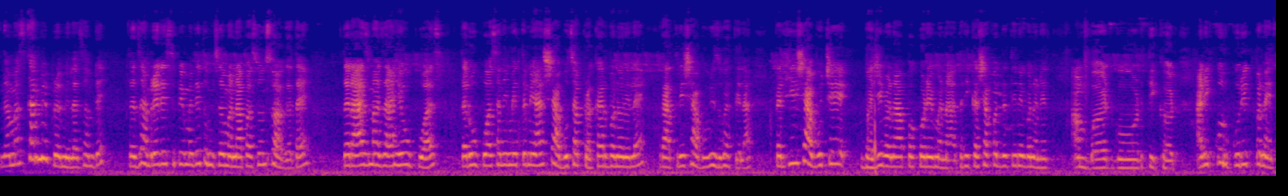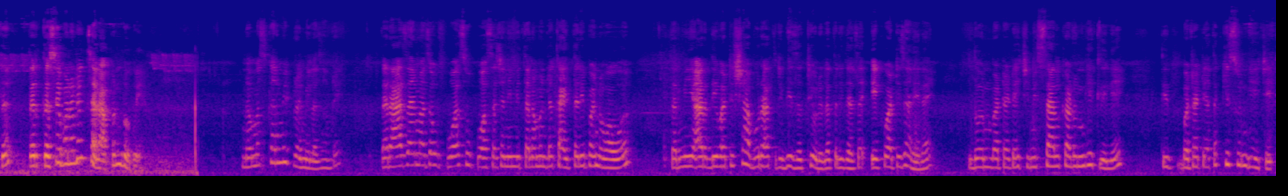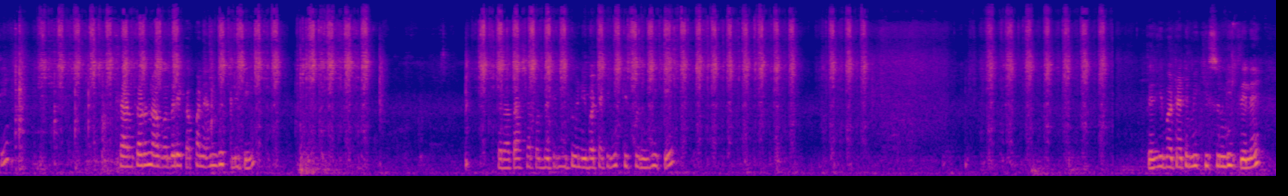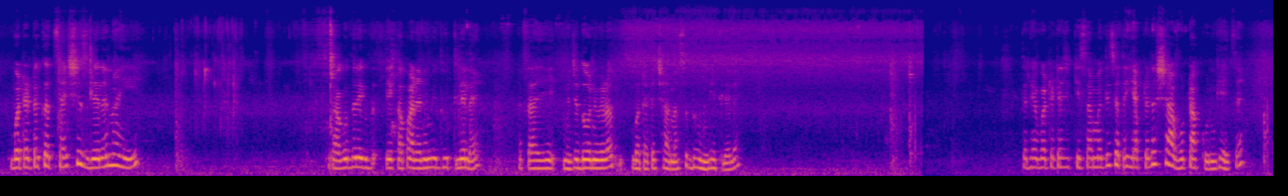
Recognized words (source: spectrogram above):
नमस्कार मी प्रमिला झांबरे. तर झांबरे रेसिपीमध्ये तुमचं मनापासून स्वागत आहे. तर आज माझा आहे उपवास. तर उपवासानिमित्त मी आज शाबूचा प्रकार बनवलेला आहे. रात्री शाबू भिजू घातलेला. तर ही शाबूचे भजी म्हणा पकोडे म्हणा तर ही कशा पद्धतीने बनवलेत? आंबट गोड तिखट आणि कुरकुरीत पण आहेत तर कसे बनवलेत? चला आपण बघूया. नमस्कार मी प्रमिला झांबरे. तर आज आहे माझा उपवास. उपवासाच्या निमित्तानं म्हटलं काहीतरी बनवावं. तर मी अर्धी वाटी शाबू रात्री भिजत ठेवलेला तरी त्याचा एक वाटी झालेला आहे. दोन बटाट्याची मी साल काढून घेतलेली आहे. ती बटाटे आता किसून घ्यायची ती. साल काढून अगोदर एका पाण्याने धुतली ती. तर आता अशा पद्धतीने दोन्ही बटाटे मी किसून घेते. तर ही बटाटे मी किसून घेतलेले बटाटे कच्चा शिजलेले नाही. अगोदर एक एका पाण्याने मी धुतलेलं आहे. आता हे म्हणजे दोन वेळा बटाटा छान असं धुवून घेतलेलं. आहे तर ह्या बटाट्याच्या किसामध्येच आता हे आपल्याला शाबू टाकून घ्यायचं आहे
